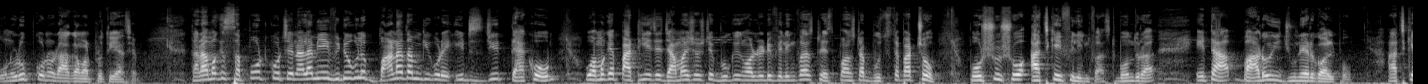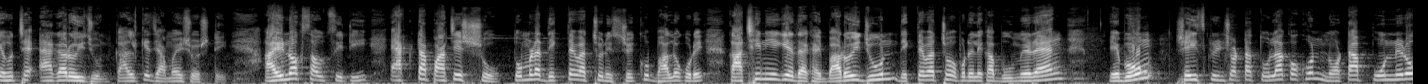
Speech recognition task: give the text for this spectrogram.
কোনোরূপ কোনো রাগ আমার প্রতি আছে। তারা আমাকে সাপোর্ট করছে, নাহলে আমি এই ভিডিওগুলো বানাতাম কী করে? ইটস জিত দেখো, ও আমাকে পাঠিয়েছে, Jamai Shashthi booking already filling first রেসপন্সটা বুঝতে পারছ? পরশু শো আজকেই ফিলিং ফার্স্ট বন্ধুরা, এটা বারোই জুনের গল্প। আজকে হচ্ছে এগারোই জুন, কালকে জামাই ষষ্ঠী। আইনক সাউথ সিটি, একটা পাঁচের শো, তোমরা দেখতে পাচ্ছ নিশ্চয়ই, খুব ভালো করে। কাছে নিয়ে গিয়ে দেখাই, বারোই জুন, দেখতে পাচ্ছ ওপরে লেখা বুমের্যাং এবং সেই স্ক্রিনশটটা তোলা কখন? নটা পনেরো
